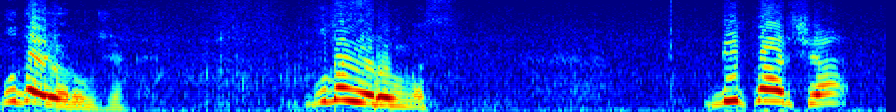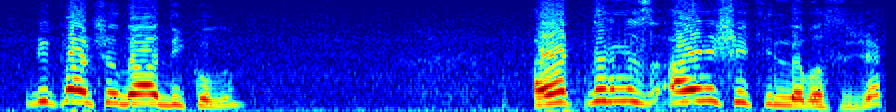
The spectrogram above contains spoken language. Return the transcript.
Bu da yorulacak. Bu da yorulmasın. Bir parça, bir parça daha dik olun. Ayaklarınız aynı şekilde basacak.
